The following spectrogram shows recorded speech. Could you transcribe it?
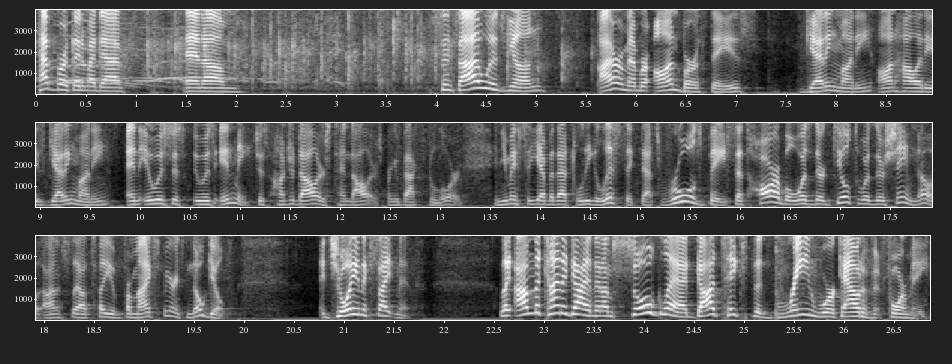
Happy birthday to my dad? And um, since I was young, I remember on birthdays getting money, on holidays getting money, and it was just, it was in me, just $100, $10, bring it back to the Lord. And you may say, yeah, but that's legalistic, that's rules based, that's horrible. Was there guilt, was there shame? No, honestly, I'll tell you from my experience, no guilt. Joy and excitement. Like, I'm the kind of guy that I'm so glad God takes the brain work out of it for me.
